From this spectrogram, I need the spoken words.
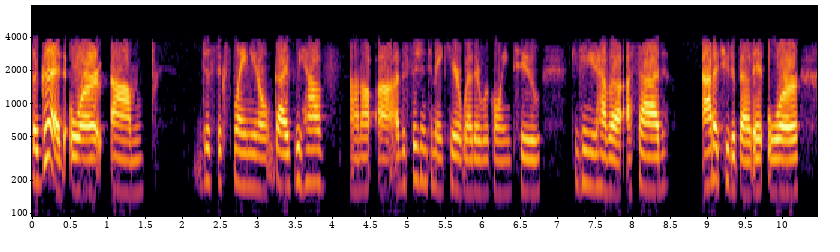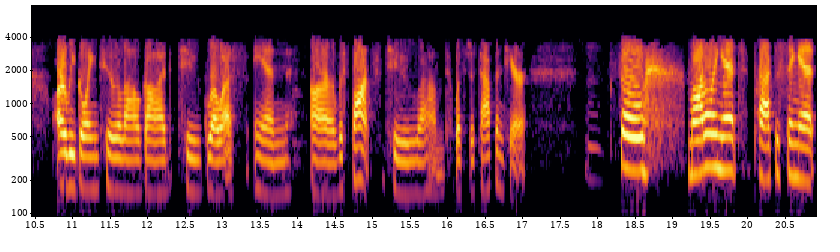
the good, or um, just explain, you know, guys, we have an, uh, a decision to make here whether we're going to continue to have a, a sad attitude about it, or are we going to allow God to grow us in our response to um, to what's just happened here? Mm. So, modeling it, practicing it,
